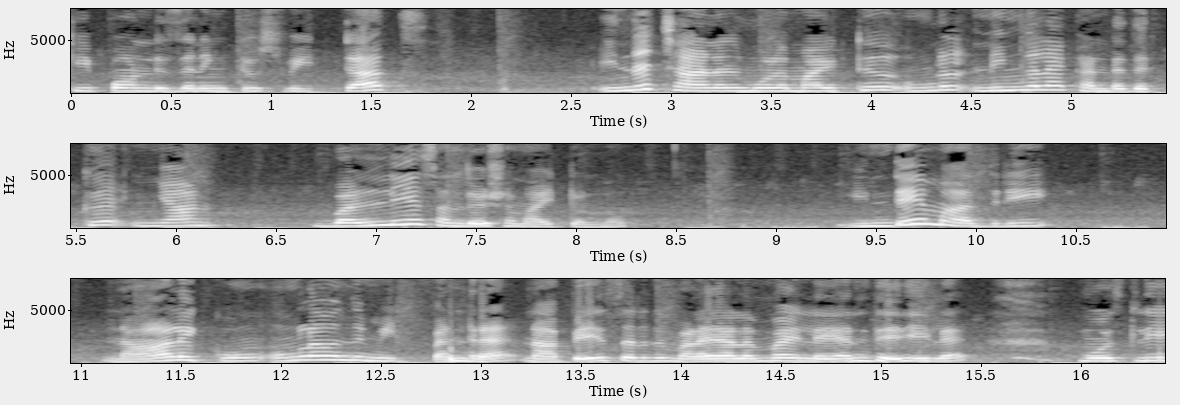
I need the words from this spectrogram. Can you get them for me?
keep on listening to Sweet Talks இந்த சேனல் மூலமாயிட்டு உங்கள் நீங்களே கண்டதற்கு ഞാൻ வலிய സന്തോഷമായിട്ടുണ്ടോ இதே மாதிரி நாளைக்கும் உங்களை வந்து மீட் பண்ணுறேன் நான் பேசுகிறது மலையாளமாக இல்லையான்னு தெரியல. மோஸ்ட்லி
